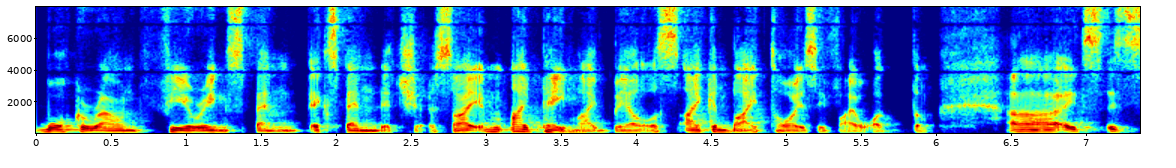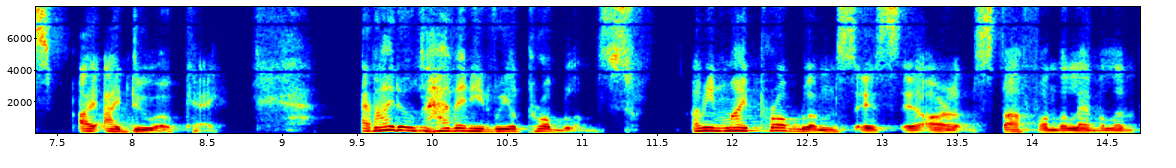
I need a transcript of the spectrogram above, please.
walk around fearing spend expenditures. I I pay my bills. I can buy toys if I want them. Uh, it's it's I, I do okay, and I don't have any real problems. I mean, my problems is are stuff on the level of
